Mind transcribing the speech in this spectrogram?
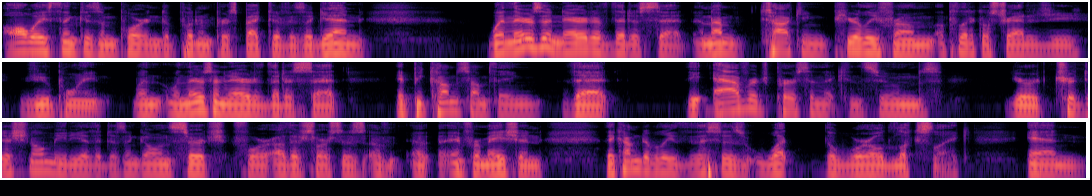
always think is important to put in perspective is again, when there's a narrative that is set, and I'm talking purely from a political strategy viewpoint, when when there's a narrative that is set, it becomes something that the average person that consumes your traditional media that doesn't go and search for other sources of uh, information, they come to believe that this is what the world looks like. And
